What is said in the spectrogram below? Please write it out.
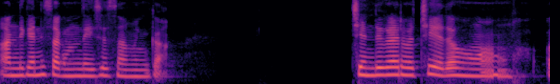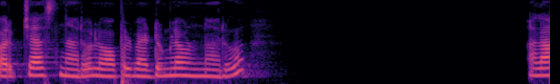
అందుకని సగం తీసేసాము ఇంకా. చందుగారు వచ్చి ఏదో వర్క్ చేస్తున్నారు లోపల బెడ్రూమ్లో ఉన్నారు. అలా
